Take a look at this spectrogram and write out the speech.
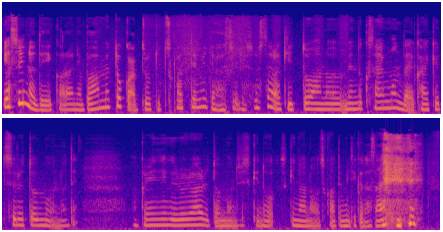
安いのでいいからねバームとかちょっと使ってみてほしい。ですそしたらきっとあのめんどくさい問題解決すると思うのでクレンジングいろいろあると思うんですけど好きなのを使ってみてください。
